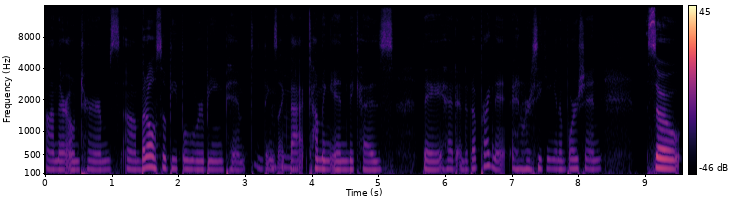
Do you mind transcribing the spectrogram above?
on their own terms, um, but also people who were being pimped and things like Mhm. that coming in because they had ended up pregnant and were seeking an abortion. So,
